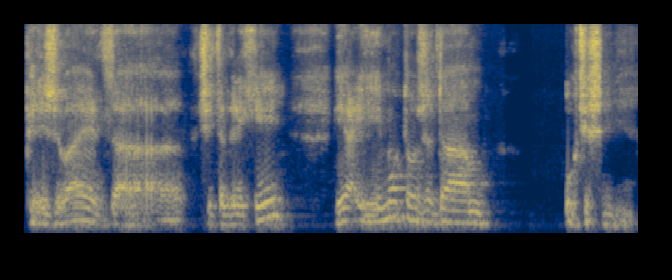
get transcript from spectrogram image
переживает за чьи-то грехи, я и ему тоже дам утешение.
